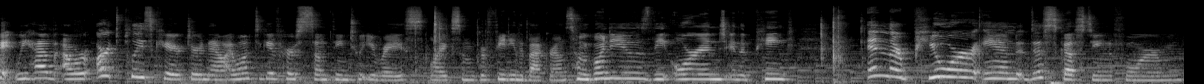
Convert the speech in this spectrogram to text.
Okay, we have our art police character now. I want to give her something to erase, like some graffiti in the background. So I'm going to use the orange and the pink in their pure and disgusting form.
